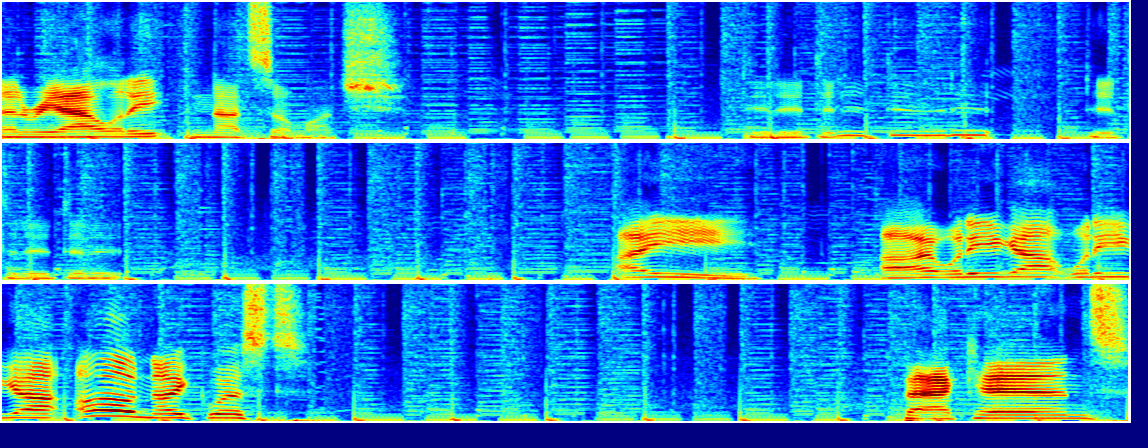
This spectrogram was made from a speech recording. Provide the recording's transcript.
In reality, not so much. Aye. Alright, what do you got? What do you got? Oh, Nyquist. Backhand.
